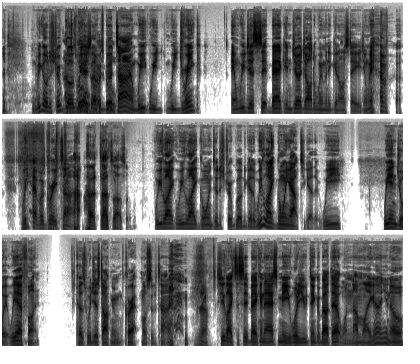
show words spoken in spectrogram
we go to strip That's clubs. We actually have a good cool. time. We we we drink and we just sit back and judge all the women that get on stage, and we have we have a great time. that's awesome we like we like going to the strip club together. We like going out together. We we enjoy it. We have fun because we're just talking crap most of the time. yeah she likes to sit back and ask me, "What do you think about that one?" And I'm like, uh, you know,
